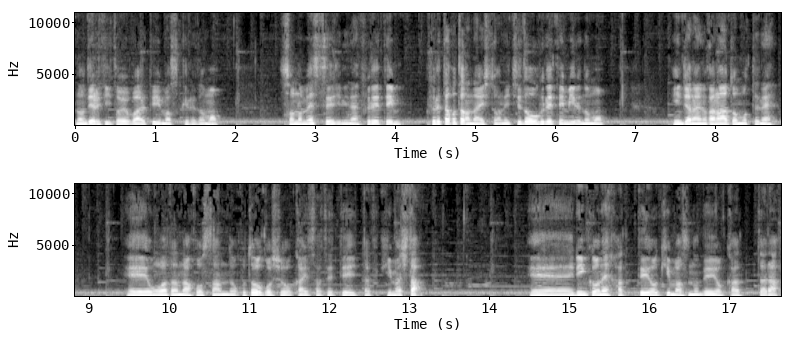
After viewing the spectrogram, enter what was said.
ノンデュアリティと呼ばれていますけれども、そのメッセージにね、触れて、触れたことがない人はね、一度触れてみるのもいいんじゃないのかなと思ってね、えー、大和田菜穂さんのことをご紹介させていただきました。えー、リンクをね、貼っておきますので、よかったら、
